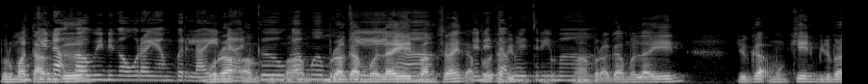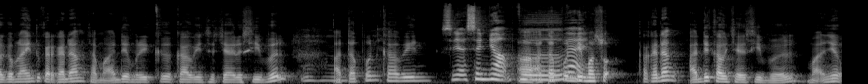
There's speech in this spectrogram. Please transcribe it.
berumah mungkin tangga mungkin nak kahwin dengan orang yang berlainan ke agama beragama mungkin, lain ha, bangsa lain tak apa tak tapi boleh terima. Beragama lain juga mungkin bila beragama lain tu kadang-kadang sama ada mereka kahwin secara civil uh-huh. ataupun kahwin senyap-senyap ke uh, ataupun kan? dia masuk kadang-kadang ada kahwin secara civil maknanya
